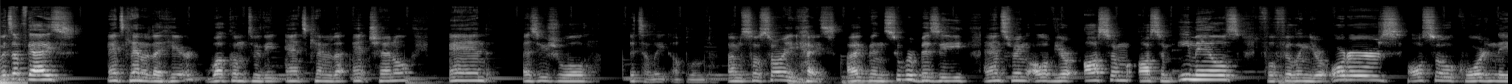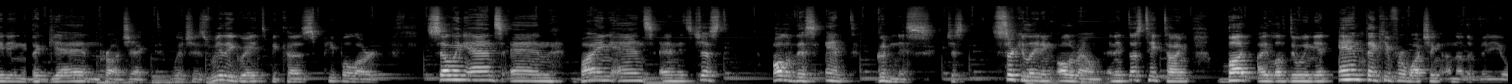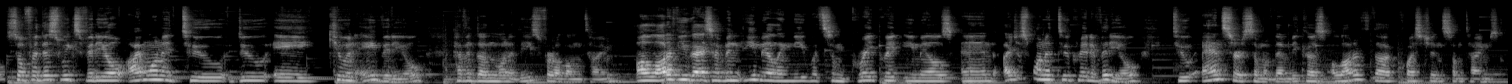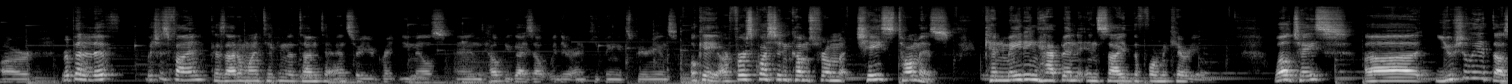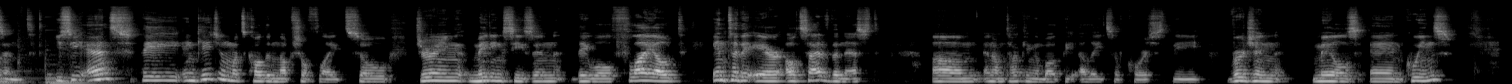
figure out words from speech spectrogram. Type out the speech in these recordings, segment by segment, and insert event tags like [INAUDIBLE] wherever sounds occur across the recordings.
what's up guys? Ants Canada here. Welcome to the Ants Canada Ant channel. And as usual, it's a late upload. I'm so sorry guys. I've been super busy answering all of your awesome, awesome emails, fulfilling your orders, also coordinating the GAN project, which is really great because people are selling ants and buying ants and it's just all of this ant goodness just circulating all around and it does take time but I love doing it and thank you for watching another video. So for this week's video I wanted to do a Q&A video. Haven't done one of these for a long time. A lot of you guys have been emailing me with some great great emails and I just wanted to create a video to answer some of them because a lot of the questions sometimes are repetitive which is fine because I don't mind taking the time to answer your great emails and help you guys out with your ant keeping experience. Okay, our first question comes from Chase Thomas. Can mating happen inside the formicarium? Well, Chase, uh, usually it doesn't. You see, ants, they engage in what's called a nuptial flight. So during mating season, they will fly out into the air outside of the nest. Um, and I'm talking about the alates, of course, the virgin males and queens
